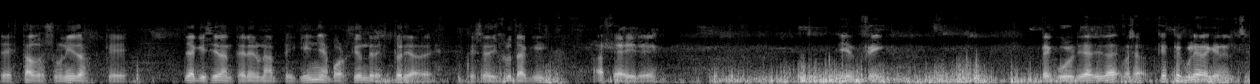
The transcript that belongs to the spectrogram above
de, Estados Unidos, que ya quisieran tener una pequeña porción de la historia de, que se disfruta aquí, hace aire. ¿eh? Y en fin, peculiaridad, o sea, ¿qué es peculiar aquí en Elche?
